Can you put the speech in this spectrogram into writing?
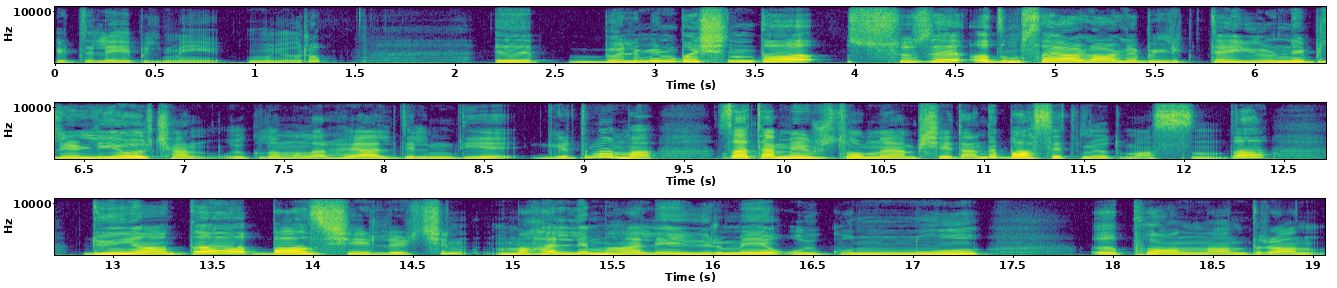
irdeleyebilmeyi umuyorum. E, bölümün başında söze adım sayarlarla birlikte yürünebilirliği ölçen uygulamalar hayal edelim diye girdim ama zaten mevcut olmayan bir şeyden de bahsetmiyordum aslında. Dünyada bazı şehirler için mahalle mahalleye yürümeye uygunluğu e, puanlandıran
